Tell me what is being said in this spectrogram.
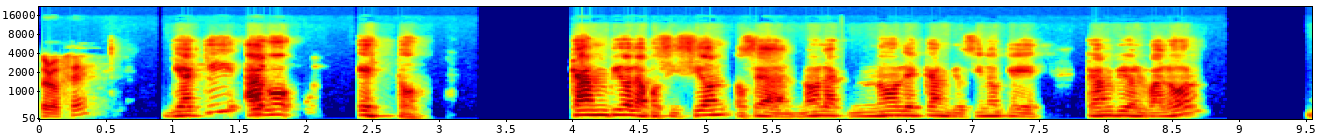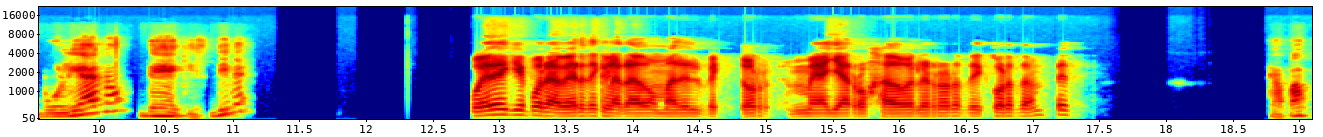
Profe, Y aquí hago esto. Cambio la posición, o sea, no, la, no le cambio, sino que cambio el valor booleano de X. Dime. ¿puede que por haber declarado mal el vector me haya arrojado el error de Cordamped? Capaz.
